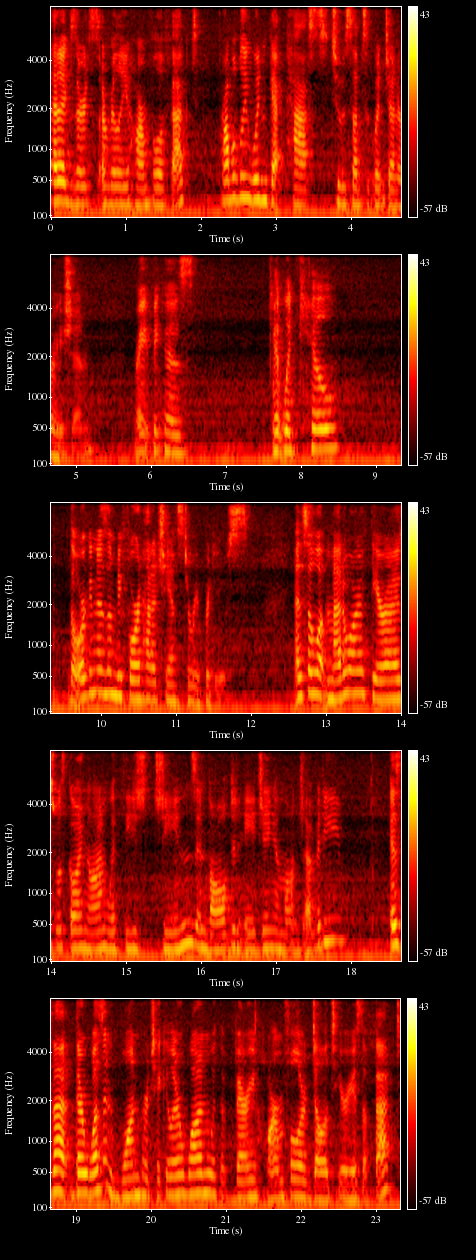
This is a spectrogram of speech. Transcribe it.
exerts a really harmful effect probably wouldn't get passed to a subsequent generation, right? Because it would kill the organism before it had a chance to reproduce. And so, what Medawar theorized was going on with these genes involved in aging and longevity is that there wasn't one particular one with a very harmful or deleterious effect,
